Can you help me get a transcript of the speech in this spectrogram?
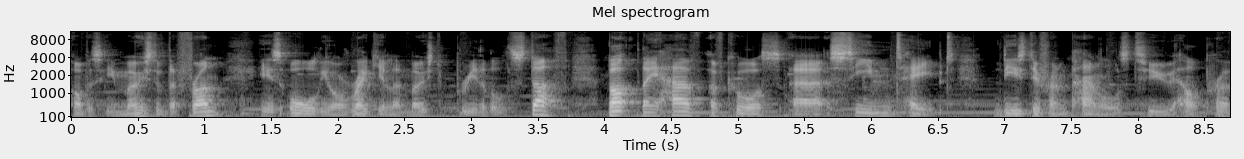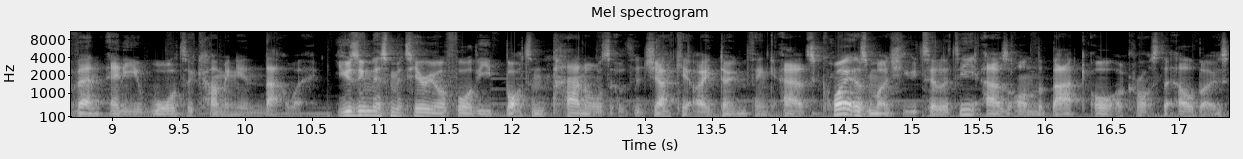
Obviously, most of the front is all your regular Most Breathable stuff, but they have, of course, uh, seam taped these different panels to help prevent any water coming in that way. Using this material for the bottom panels of the jacket I don't think adds quite as much utility as on the back or across the elbows.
